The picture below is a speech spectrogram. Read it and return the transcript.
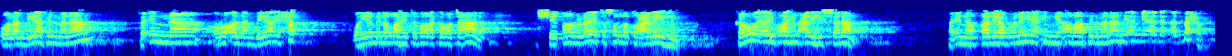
والأنبياء في المنام فإن رؤى الأنبياء حق وهي من الله تبارك وتعالى. الشيطان لا يتسلط عليهم كرؤيا إبراهيم عليه السلام. فإنه قال يا بني إني أرى في المنام أني أذبحه.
